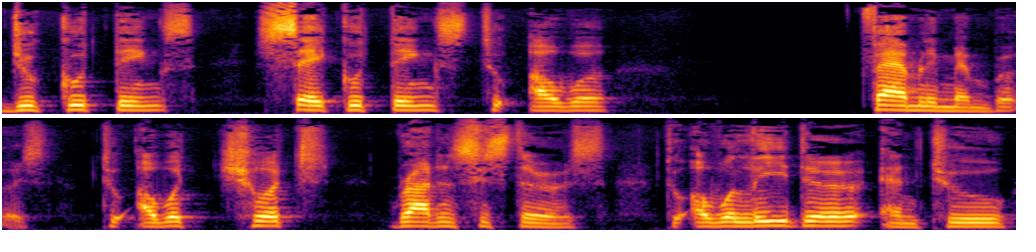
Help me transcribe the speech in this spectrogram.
do good things, say good things to our family members, to our church brothers and sisters, to our leader and to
